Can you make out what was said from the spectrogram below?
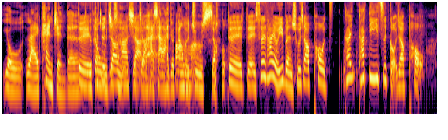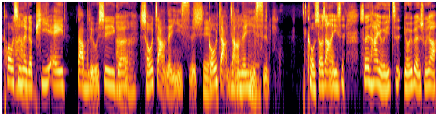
有来看诊的，对，他就叫他下叫他下来，他就当了助手，对对，所以他有一本书叫 Po，他他第一只狗叫 Po，Po 是那个 P A。W 是一个手掌的意思，嗯、狗掌掌的意思，嗯、狗手掌的意思，所以他有一只有一本书叫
